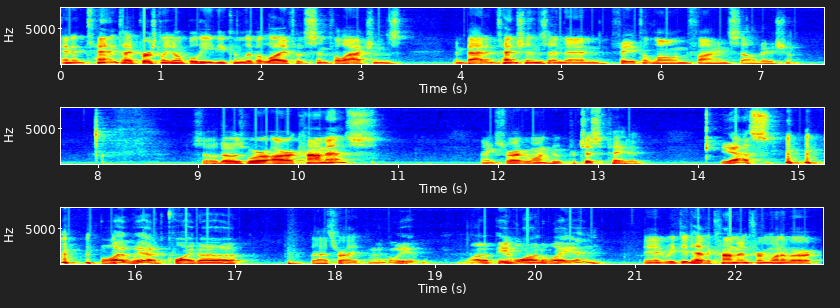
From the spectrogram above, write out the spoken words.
and intent. I personally don't believe you can live a life of sinful actions and bad intentions and then faith alone finds salvation. So those were our comments. Thanks for everyone who participated. Yes. Boy, we had quite a, That's right. yeah, we, a lot of people on the way in. And we did have a comment from one of our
